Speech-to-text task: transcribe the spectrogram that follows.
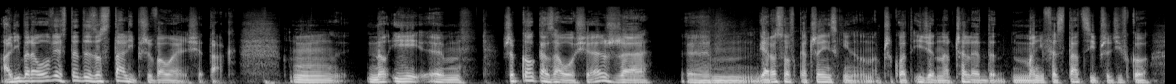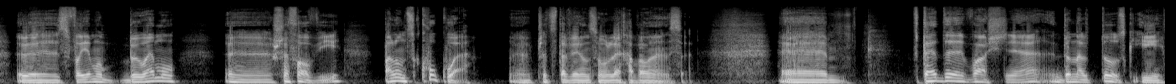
a liberałowie wtedy zostali przy Wałęsie, tak. No i ym, szybko okazało się, że ym, Jarosław Kaczyński no, na przykład idzie na czele manifestacji przeciwko y, swojemu byłemu y, szefowi, paląc kukłę y, przedstawiającą Lecha Wałęsę. Wtedy właśnie Donald Tusk i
